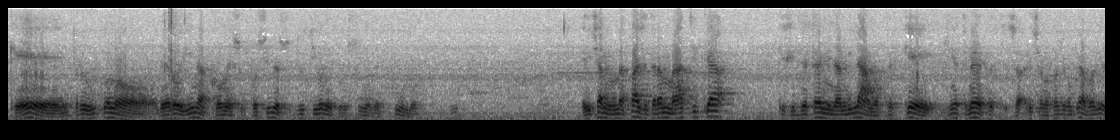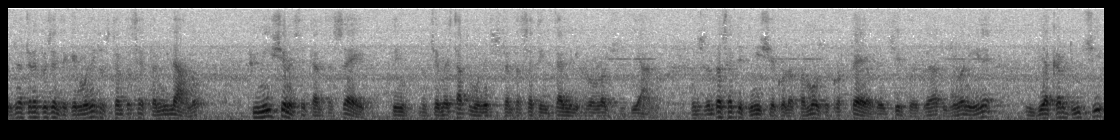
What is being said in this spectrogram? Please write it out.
che introducono l'eroina come possibile sostitutivo del consumo del fumo. E diciamo in una fase drammatica che si determina a Milano perché bisogna tenere, sono cose complicate, bisogna tenere presente che il movimento 77 a Milano finisce nel 76, quindi non c'è mai stato un movimento 77 in termini cronologici di anno. Nel 77 finisce con il famoso corteo del circolo del predato giovanile in via Carducci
